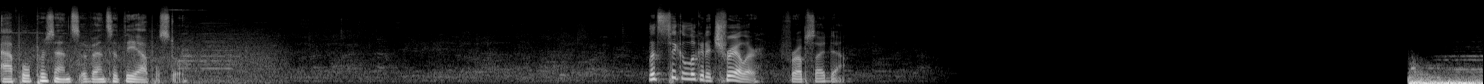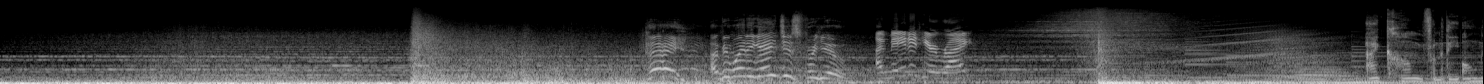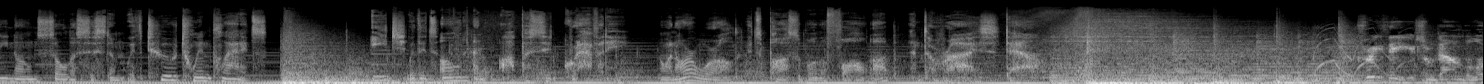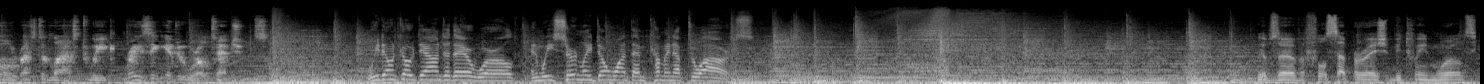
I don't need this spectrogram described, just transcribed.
Apple presents events at the Apple Store. Let's take a look at a trailer for Upside Down. Solar system with two twin planets, each with its own and opposite gravity. Now, in our world, it's possible to fall up and to rise down. Three thieves from down below arrested last week, raising interworld tensions. We don't go down to their world, and we certainly don't want them coming up to ours. We observe a full separation between worlds.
